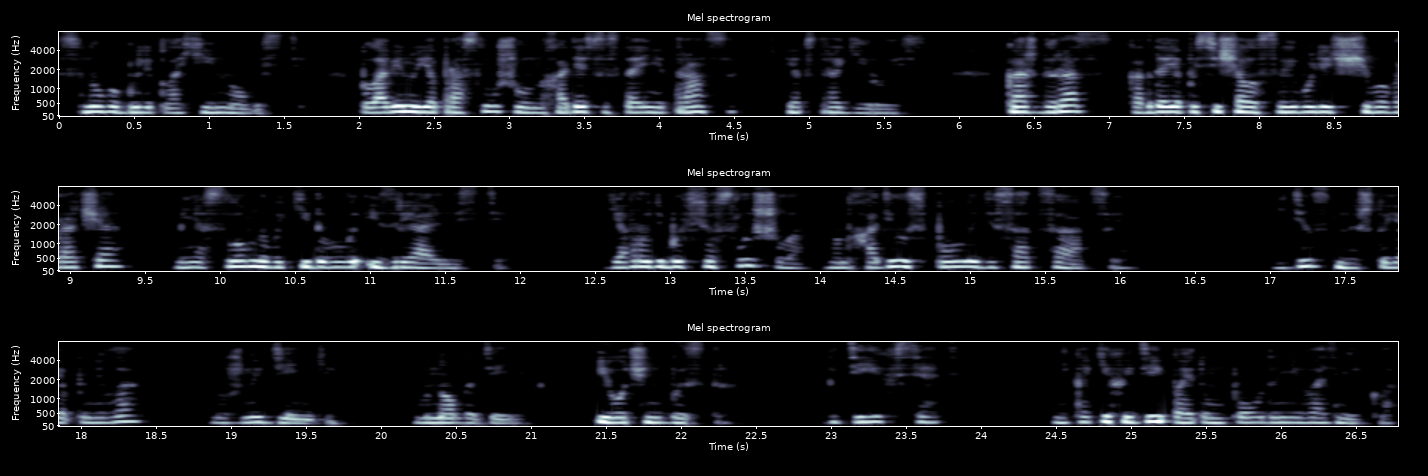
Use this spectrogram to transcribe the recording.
Снова были плохие новости. Половину я прослушала, находясь в состоянии транса и абстрагируясь. Каждый раз, когда я посещала своего лечащего врача, меня словно выкидывало из реальности. Я вроде бы все слышала, но находилась в полной диссоциации. Единственное, что я поняла, нужны деньги. Много денег. И очень быстро. Где их взять? Никаких идей по этому поводу не возникло.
